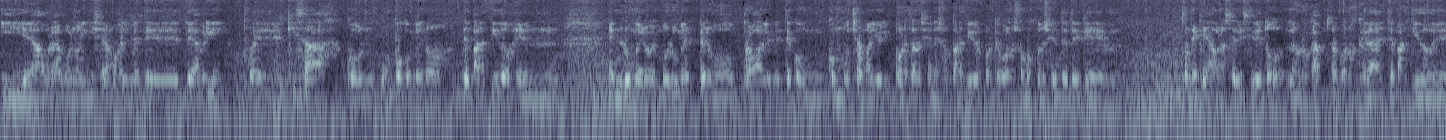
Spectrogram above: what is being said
y ahora, bueno, iniciamos el mes de, abril, pues quizás con un poco menos de partidos en, en número, en volumen, pero probablemente con, con mucha mayor importancia en esos partidos, porque bueno, somos conscientes de que de que ahora se decide todo, la Eurocup, pues nos queda este partido de,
